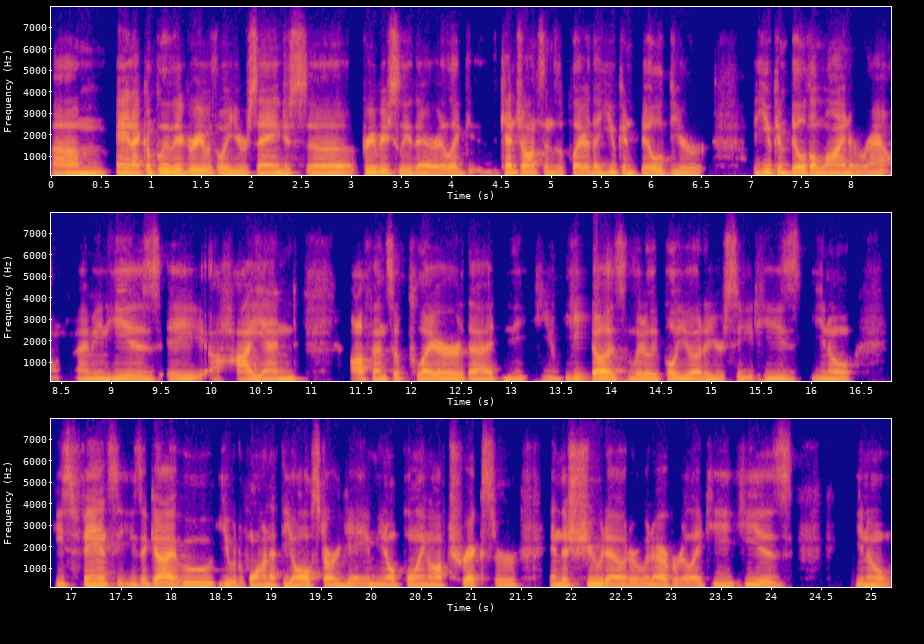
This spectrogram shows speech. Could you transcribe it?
Um, and I completely agree with what you were saying just uh, previously there. Like Kent Johnson's a player that you can build your you can build a line around. I mean, he is a, a high end offensive player that he, he does literally pull you out of your seat. He's, you know, he's fancy. He's a guy who you would want at the All-Star game, you know, pulling off tricks or in the shootout or whatever. Like he he is, you know,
